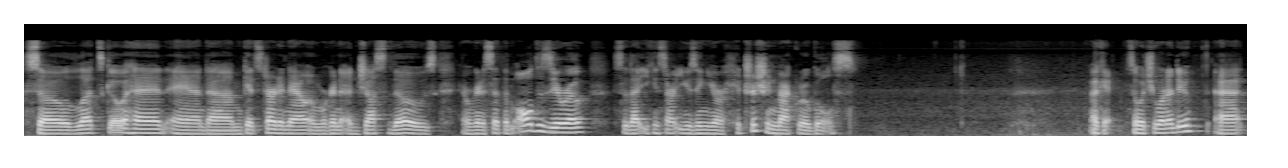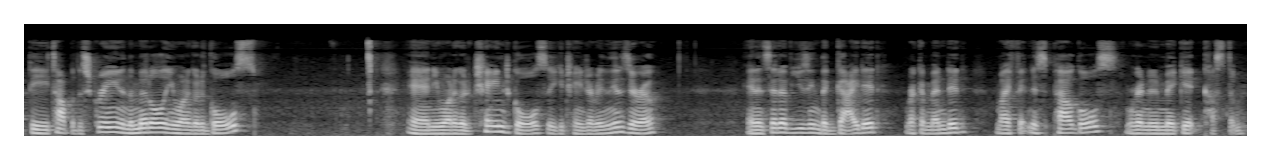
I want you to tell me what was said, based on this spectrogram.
So let's go ahead and um, get started now and we're going to adjust those and we're going to set them all to zero so that you can start using your nutrition macro goals. Okay, so what you want to do at the top of the screen in the middle, you want to go to goals and you want to go to change goals so you can change everything to zero. And instead of using the guided, recommended MyFitnessPal goals, we're going to make it custom.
